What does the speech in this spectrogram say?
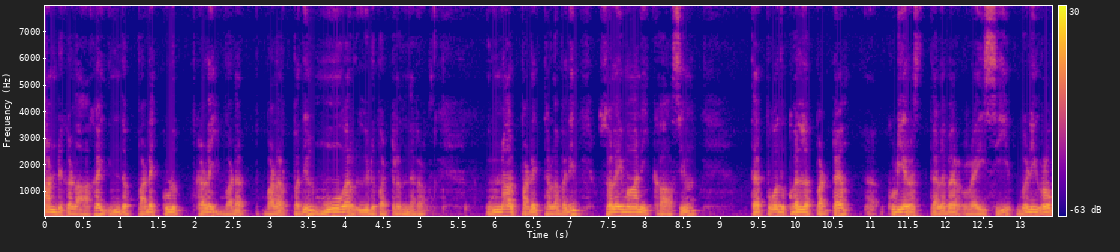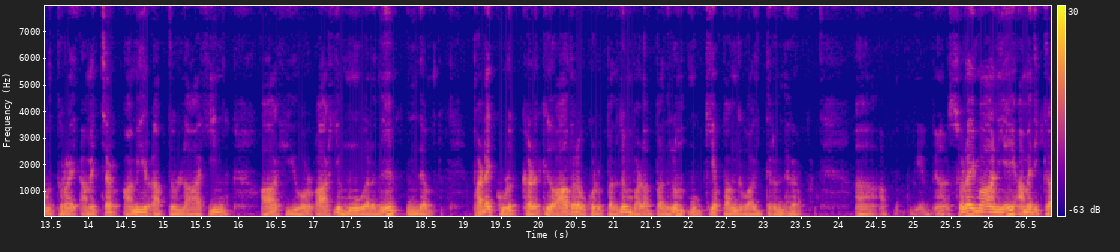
ஆண்டுகளாக இந்த படைக்குழுக்களை வளர் வளர்ப்பதில் மூவர் ஈடுபட்டிருந்தனர். முன்னாள் படைத்தளபதி சுலைமானி காசிம் தற்போது கொல்லப்பட்ட குடியரசுத் தலைவர் ரைசி வெளியுறவுத்துறை அமைச்சர் அமீர் அப்துல்லாஹின் ஆகியோர் ஆகிய மூவருமே இந்த படைக்குழுக்களுக்கு ஆதரவு கொடுப்பதிலும் வளர்ப்பதிலும் முக்கிய பங்கு வகித்திருந்தனர். சுலைமானியை அமெரிக்கா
